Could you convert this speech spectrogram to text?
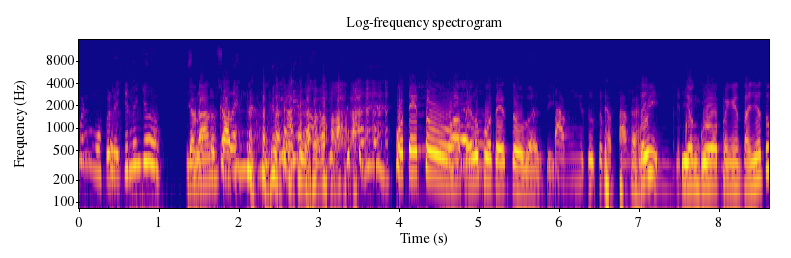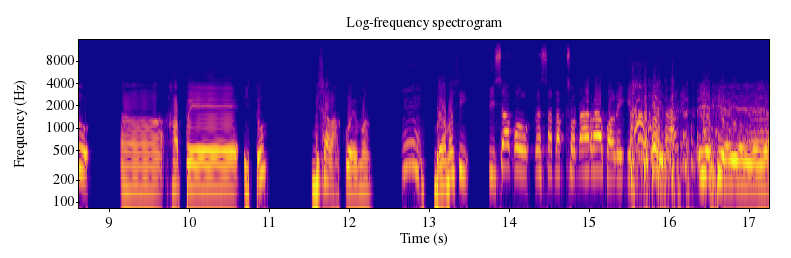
main Mobile Legends aja. Nggak Surrender, ngangkat. Potato, HP lu potato berarti. Tang itu kena tang. Tapi yang gue pengen tanya tuh eh, HP itu bisa laku emang? Hmm, Berapa sih? bisa kalau ke sanak saudara paling gitu. Iya iya iya iya. iya.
